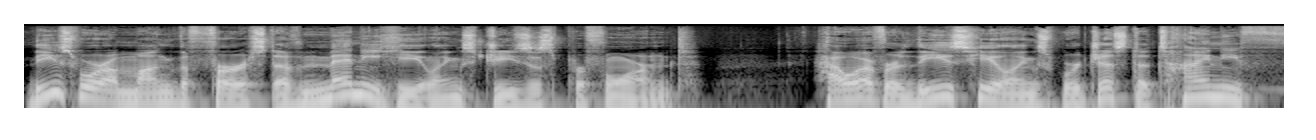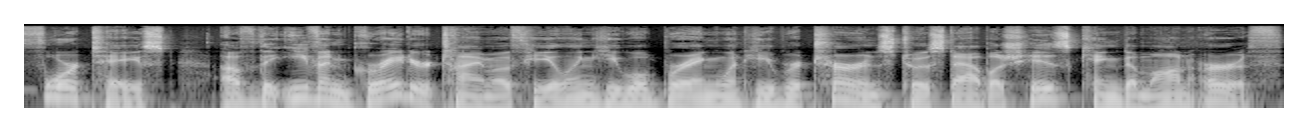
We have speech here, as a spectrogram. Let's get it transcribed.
These were among the first of many healings Jesus performed. However, these healings were just a tiny foretaste of the even greater time of healing he will bring when he returns to establish his kingdom on earth.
